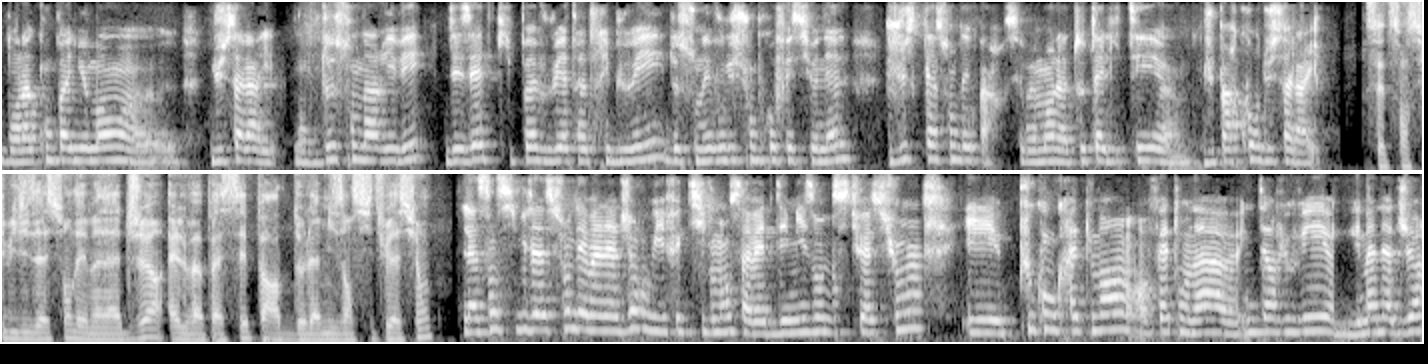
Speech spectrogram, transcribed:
dans l'accompagnement du salarié. Donc de son arrivée, des aides qui peuvent lui être attribuées, de son évolution professionnelle jusqu'à son départ. C'est vraiment la totalité du parcours du salarié. Cette sensibilisation des managers, elle va passer par de la mise en situation? La sensibilisation des managers, oui, effectivement, ça va être des mises en situation. Et plus concrètement, en fait, on a interviewé les managers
